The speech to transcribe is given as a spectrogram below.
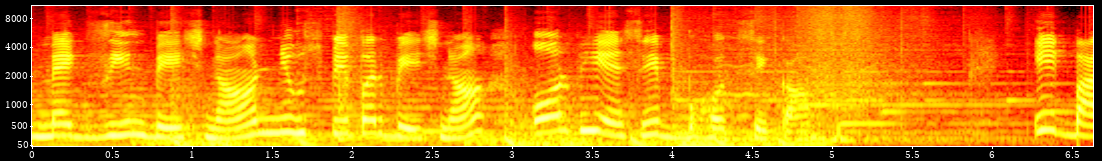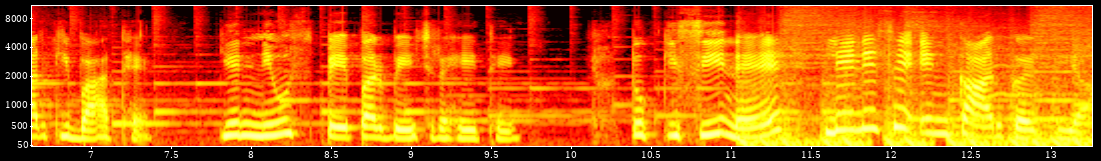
मैगजीन बेचना, न्यूज़पेपर बेचना और भी ऐसे बहुत से काम। एक बार की बात है, ये न्यूज़पेपर बेच रहे थे। तो किसी ने लेने से इनकार कर दिया।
